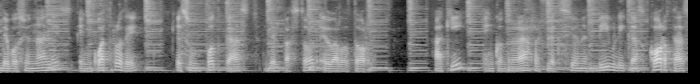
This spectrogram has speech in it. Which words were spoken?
Devocionales en 4D es un podcast del pastor Eduardo Torre. Aquí encontrarás reflexiones bíblicas cortas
